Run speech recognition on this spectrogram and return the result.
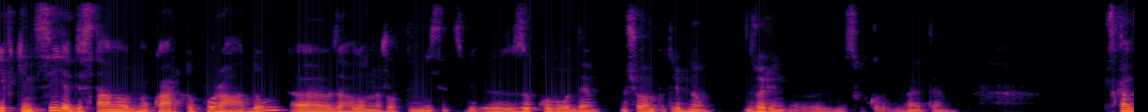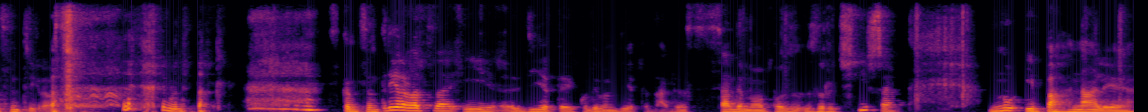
І в кінці я дістану одну карту пораду е, загалом на жовтий місяць е, з колоди. Що вам потрібно зорі, е, знаєте, сконцентруватися. Буде так. Сконцентруватися і діяти, куди вам діяти далі. Сядемо зручніше. Ну і погнали,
